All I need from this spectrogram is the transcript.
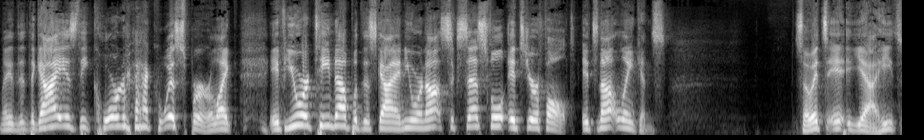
Like, the, the guy is the quarterback whisperer. Like if you are teamed up with this guy and you are not successful, it's your fault. It's not Lincoln's. So it's it, yeah he's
